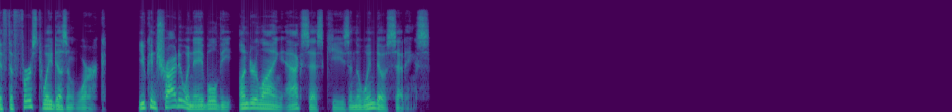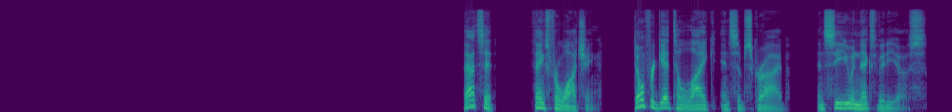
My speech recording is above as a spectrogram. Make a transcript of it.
If the first way doesn't work, you can try to enable the underlying access keys in the Windows settings. That's it. Thanks for watching. Don't forget to like and subscribe, and see you in next videos.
